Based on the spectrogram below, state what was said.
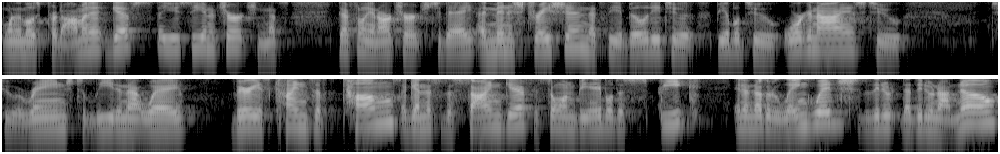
one of the most predominant gifts that you see in a church, and that's definitely in our church today. Administration, that's the ability to be able to organize, to, to arrange, to lead in that way various kinds of tongues. Again, this is a sign gift. It's someone being able to speak in another language that they do, that they do not know.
